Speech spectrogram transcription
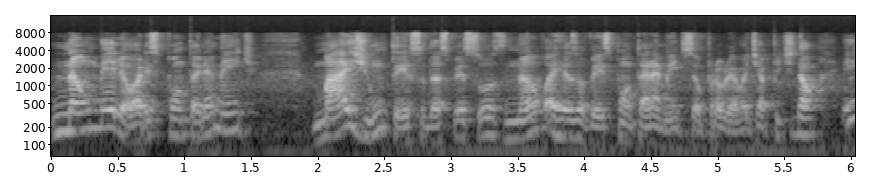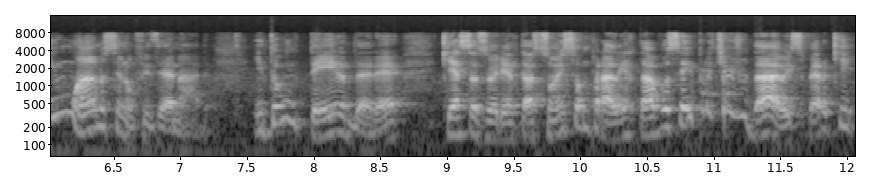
não melhora espontaneamente. Mais de um terço das pessoas não vai resolver espontaneamente seu problema de aptidão em um ano se não fizer nada. Então entenda né, que essas orientações são para alertar você e para te ajudar. Eu espero que,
